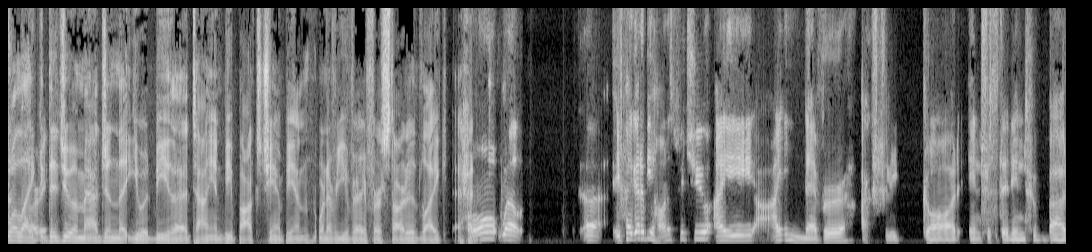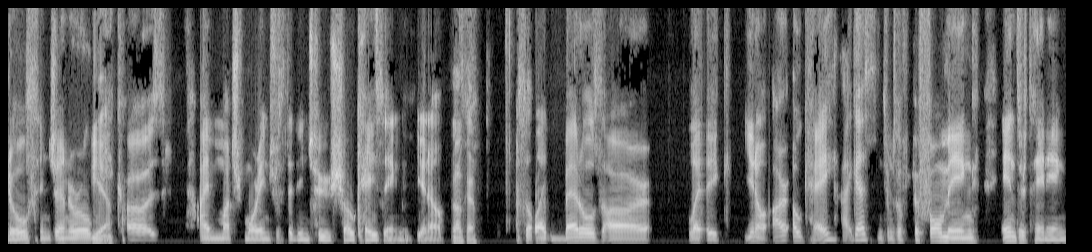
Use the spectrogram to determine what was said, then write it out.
well, like Sorry. did you imagine that you would be the Italian beatbox champion whenever you very first started? Like had, oh well, uh, if I gotta be honest with you, I I never actually got interested into battles in general Yeah. because I'm much more interested into showcasing. You know, okay. so like battles are like you know are okay i guess in terms of performing entertaining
